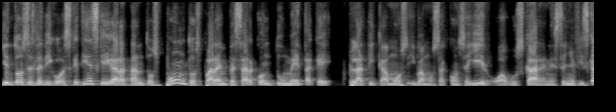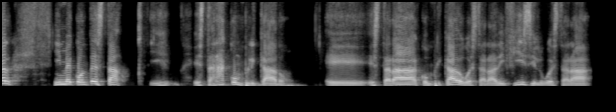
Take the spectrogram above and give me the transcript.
Y entonces le digo, es que tienes que llegar a tantos puntos para empezar con tu meta que platicamos y vamos a conseguir o a buscar en este año fiscal. Y me contesta, estará complicado, eh, estará complicado o estará difícil o estará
